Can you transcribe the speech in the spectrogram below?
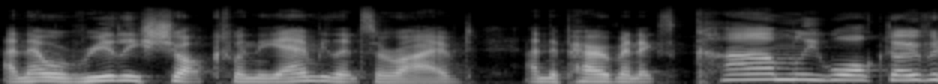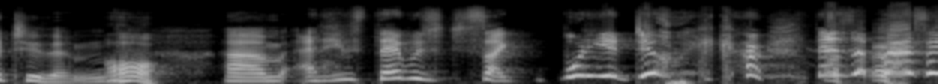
and they were really shocked when the ambulance arrived and the paramedics calmly walked over to them. Oh. Um, and he was, they was just like, "What are you doing? There's a person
